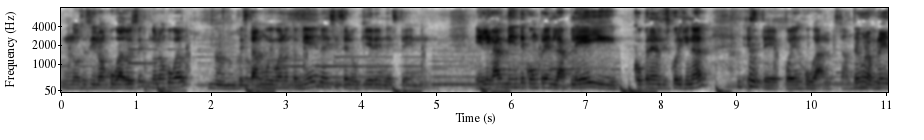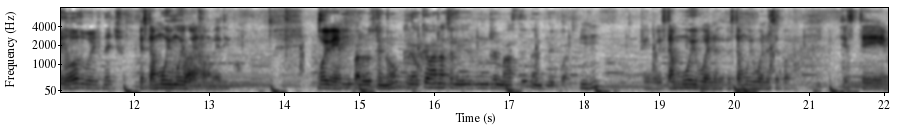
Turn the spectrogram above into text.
No sé si lo han jugado ese, ¿no lo han jugado? No, nunca Está muy bueno también. Ahí si se lo quieren, este, en- legalmente compren la Play y compren el disco original. Este, pueden jugarlo. Está Tengo muy la Play bueno. 2, güey, de hecho. Está muy muy Wow. bueno, medio. Muy Y bien. para los que no, creo que van a salir un remaster en Play 4. Ujú. Ok, güey, Está muy bueno, está muy bueno ese juego. Este,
